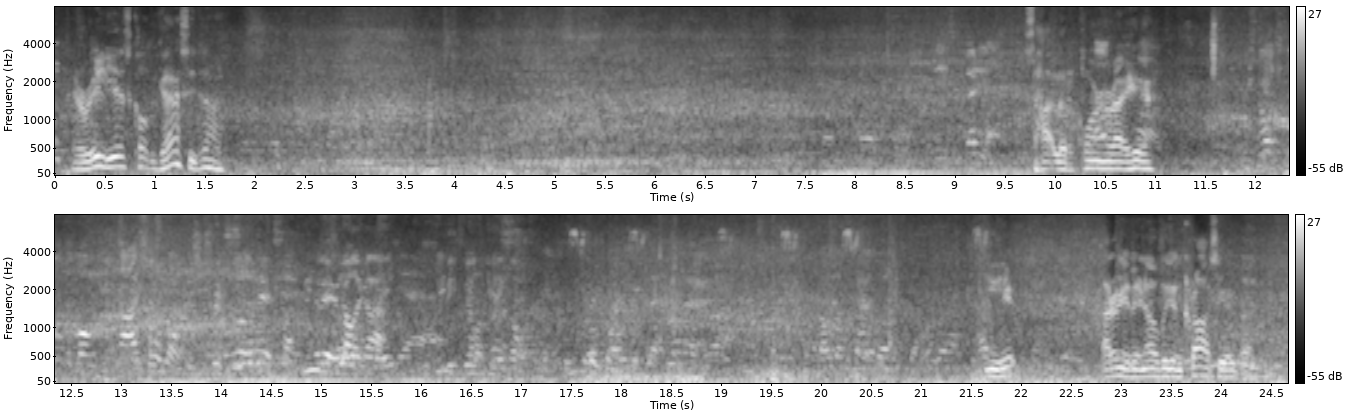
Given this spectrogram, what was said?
it really is called Gassies, huh? It's a hot little corner right here. You hear? I don't even know if we can cross here, but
